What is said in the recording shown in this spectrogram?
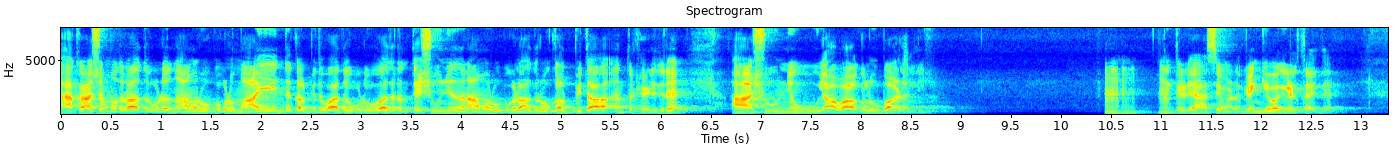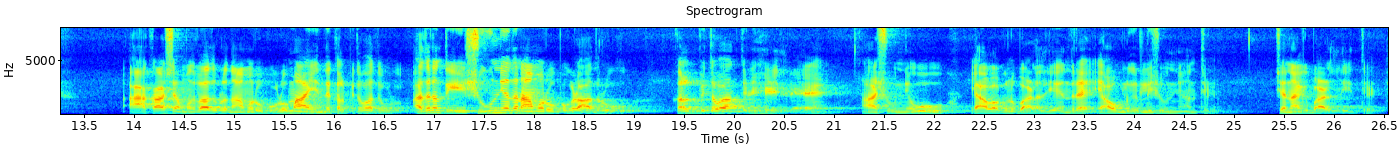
ಆಕಾಶ ಮೊದಲಾದವುಗಳ ನಾಮರೂಪಗಳು ಮಾಯೆಯಿಂದ ಕಲ್ಪಿತವಾದವುಗಳು, ಅದರಂತೆ ಶೂನ್ಯದ ನಾಮರೂಪಗಳಾದರೂ ಕಲ್ಪಿತ ಅಂತ ಹೇಳಿದರೆ ಆ ಶೂನ್ಯವು ಯಾವಾಗಲೂ ಬಾಳಲಿ. ಹ್ಞೂ ಅಂತೇಳಿ ಹಾಸ್ಯ ಮಾಡ ವ್ಯಂಗ್ಯವಾಗಿ ಹೇಳ್ತಾ ಇದ್ದಾರೆ. ಆಕಾಶ ಮೊದಲಾದವುಗಳ ನಾಮರೂಪಗಳು ಮಾಯೆಯಿಂದ ಕಲ್ಪಿತವಾದವುಗಳು. ಅದರಂತೆಯೇ ಶೂನ್ಯದ ನಾಮರೂಪಗಳಾದರೂ ಕಲ್ಪಿತವ ಅಂತೇಳಿ ಹೇಳಿದರೆ ಆ ಶೂನ್ಯವು ಯಾವಾಗಲೂ ಬಾಳಲಿ ಅಂದರೆ ಯಾವಾಗಲೂ ಇರಲಿ ಶೂನ್ಯ ಅಂತೇಳಿ. ಚೆನ್ನಾಗಿ ಬಾಳಲಿ ಅಂತೇಳಿ.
